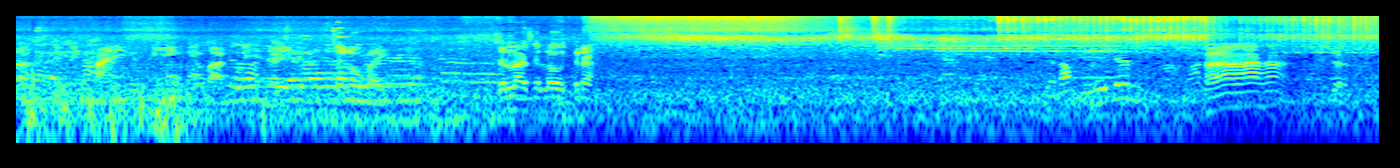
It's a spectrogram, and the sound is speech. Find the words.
रास्ते में खाएँगे पीएँगे बाद में जाएँगे. चलो भाई. चला चला उतरा. हाँ हाँ हाँ.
